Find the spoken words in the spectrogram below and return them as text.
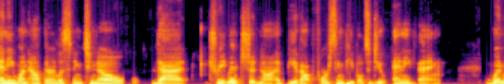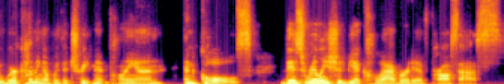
anyone out there listening to know that treatment should not be about forcing people to do anything. When we're coming up with a treatment plan and goals, this really should be a collaborative process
